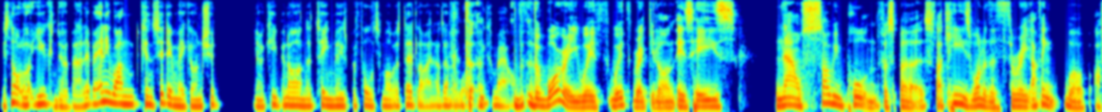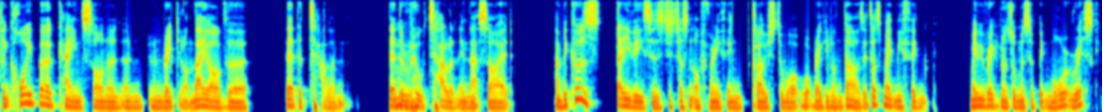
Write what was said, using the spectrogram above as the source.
it's not a lot you can do about it. But anyone considering Reguilon should, you know, keep an eye on the team news before tomorrow's deadline. I don't know what's The- going to come out. The the worry with with Reguilon is he's now so important for Spurs. Like he's one of the three. I think. Well, I think Højbjerg, Kane, Son, and and, and Reguilon. They are the they're the talent. They're the Mm. real talent in that side. And because Davies is, just doesn't offer anything close to what what Reguilon does, it does make me think maybe Reguilon's almost a bit more at risk.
